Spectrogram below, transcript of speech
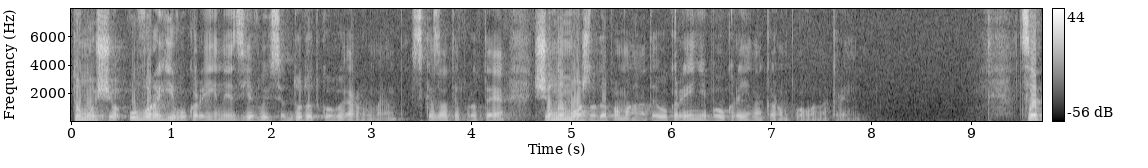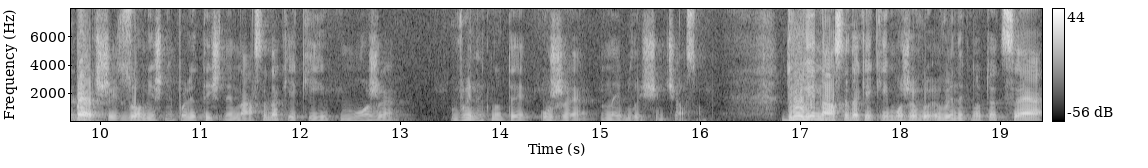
Тому що у ворогів України з'явився додатковий аргумент сказати про те, що не можна допомагати Україні, бо Україна корумпована країна. Це перший зовнішньополітичний наслідок, який може виникнути уже найближчим часом. Другий наслідок, який може виникнути, це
